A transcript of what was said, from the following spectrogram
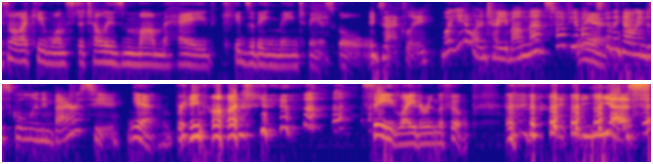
it's not like he wants to tell his mum, "Hey, the kids are being mean to me at school." Exactly. Well, you don't want to tell your mum that stuff. Your mum's Yeah. going to go into school and embarrass you. Yeah, pretty much. See later in the film. yes.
